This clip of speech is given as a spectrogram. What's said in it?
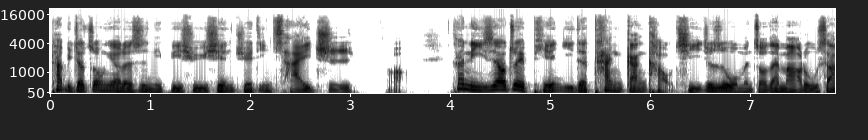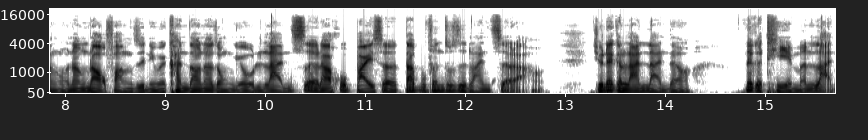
它比较重要的是你必须先决定材质哦。看你是要最便宜的碳钢烤漆，就是我们走在马路上哦，那种老房子你会看到那种有蓝色啦或白色，大部分都是蓝色啦哈。就那个蓝蓝的哦，那个铁门栏，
